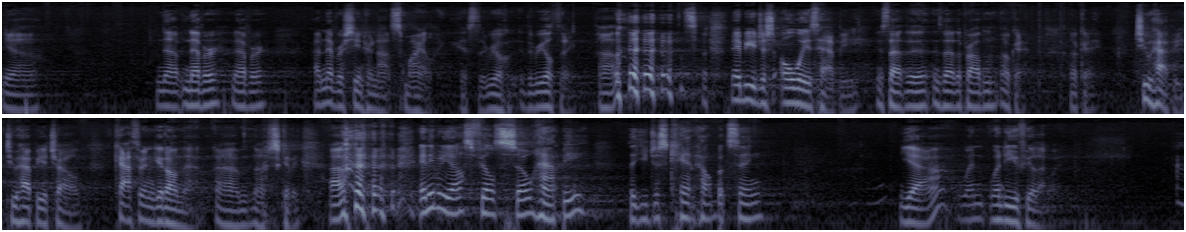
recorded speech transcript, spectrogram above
Yeah. No, never, never. I've never seen her not smiling. It's the real, the real thing. Uh, so maybe you're just always happy. Is that the, is that the problem? Okay, okay. Too happy, too happy a child. Catherine, get on that. Um, no, just kidding. Uh, anybody else feel so happy that you just can't help but sing? Yeah. When, when do you feel that way? Um,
